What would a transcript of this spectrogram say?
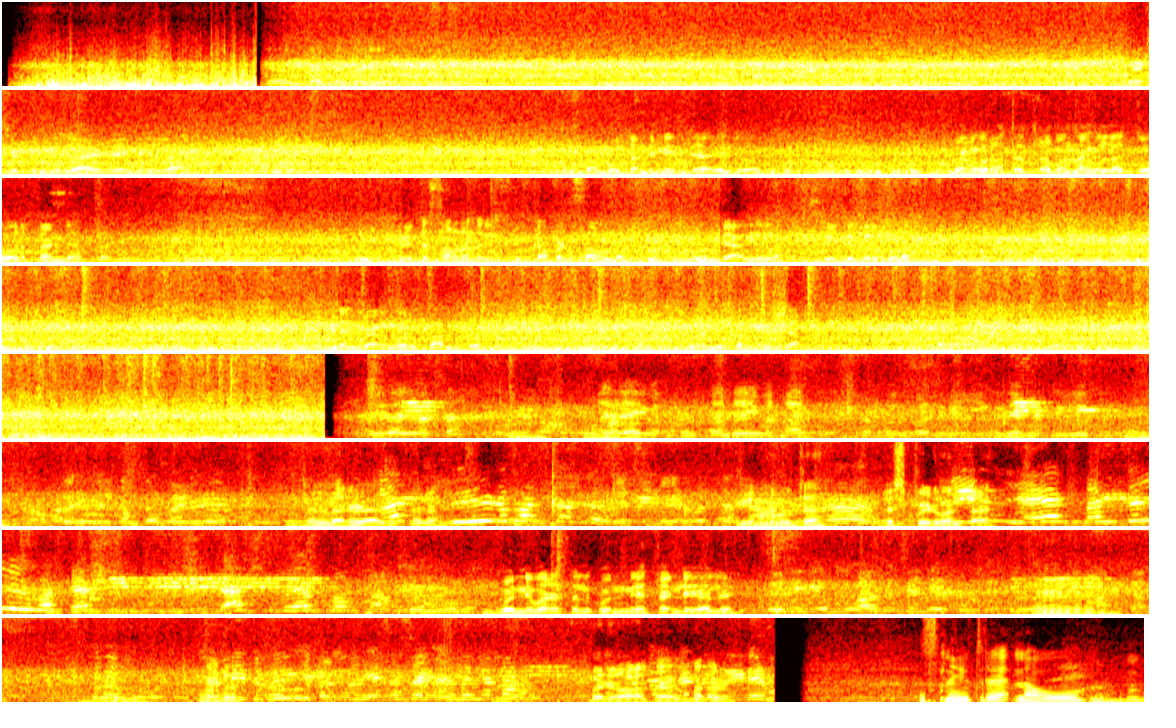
ಬೆಡ್ಶೀಟ್ ತುಂಬಿಲ್ಲ, ಏನಿಲ್ಲ. ನಮಗೂ ತಂಡಿ ನಿದ್ದೆ ಆಗಿಲ್ಲ ಇವತ್ತು. ಬೆಂಗಳೂರು ಹತ್ತತ್ರ ಬಂದಂಗೆಲ್ಲ ಜೋರು ತಂಡಿ ಹತ್ತು ವಿಪರೀತ ಸೌಂಡ್ ಅಂದ್ರೆ ಸಿಕ್ಕಾಪಟ್ಟೆ ಸೌಂಡ್ ನಿದ್ದೆ ಆಗಲಿಲ್ಲ ಸೀಟ್ ಇದ್ರು ಕೂಡ. ಇನ್ನೇನು ಬೆಂಗಳೂರು ಬಂತು ಒಂದು ಇಪ್ಪತ್ತು ನಿಮಿಷ ಎಲ್ಲರೂ ಬರ್ತಾರೆ ಏನು ಬಂತ. ಸ್ಪೀಡ್ ಬಂತ ಗೊನ್ನಿ ಬರತ್ತಲ್ಲ? ಗೊನ್ನಿ ತಂಡಿಗಾಲೆ? ಹ್ಞೂ ಸ್ನೇಹಿತರೆ, ನಾವು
